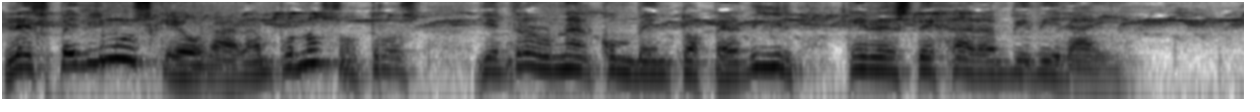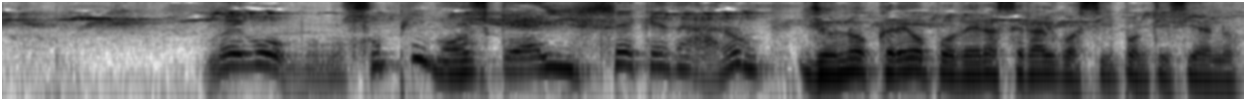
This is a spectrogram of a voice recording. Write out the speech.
Les pedimos que oraran por nosotros y entraron al convento a pedir que les dejaran vivir ahí. Luego supimos que ahí se quedaron. Yo no creo poder hacer algo así, Ponticiano.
